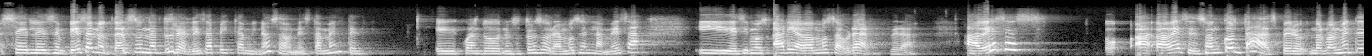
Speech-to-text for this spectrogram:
se les empieza a notar su naturaleza pecaminosa, honestamente. Eh, cuando nosotros oramos en la mesa y decimos, Aria, vamos a orar, ¿verdad? A veces a, veces son contadas, pero normalmente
